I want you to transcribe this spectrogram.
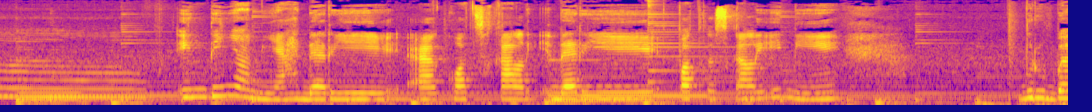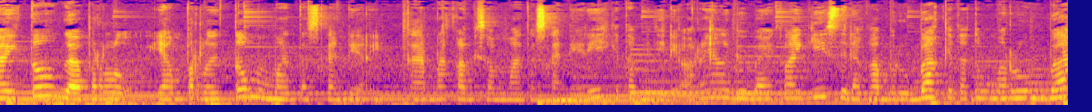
hmm, intinya nih ya dari uh, quote sekali dari podcast kali ini berubah itu nggak perlu yang perlu itu memantaskan diri. Karena kalau bisa memantaskan diri kita menjadi orang yang lebih baik lagi. Sedangkan berubah kita tuh merubah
